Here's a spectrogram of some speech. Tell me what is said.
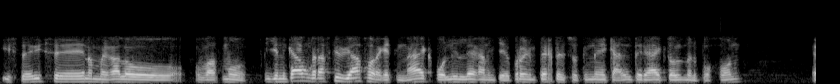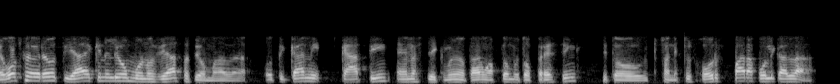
υστερεί σε ένα μεγάλο βαθμό. Γενικά έχουν γραφτεί διάφορα για την ΑΕΚ. Πολλοί λέγανε και οι πρώην παίχτες ότι είναι η καλύτερη ΑΕΚ των όλων των εποχών. Εγώ θεωρώ ότι η ΑΕΚ είναι λίγο μονοδιάστατη ομάδα. Ότι κάνει κάτι, ένα συγκεκριμένο πράγμα, αυτό με το pressing και το, τους ανοιχτούς χώρους, πάρα πολύ καλά.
